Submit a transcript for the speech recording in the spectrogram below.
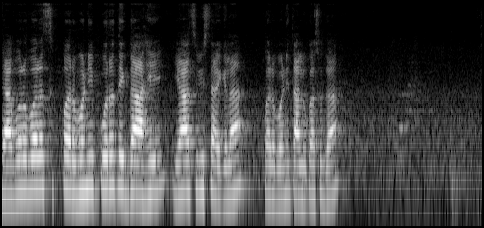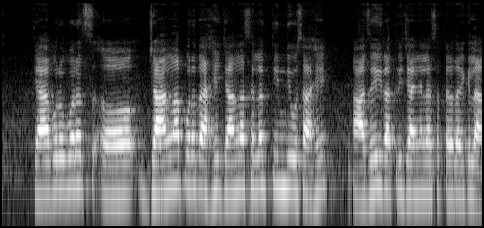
त्याबरोबरच परभणी परत एकदा आहे याच वीस तारखेला परभणी तालुकासुद्धा त्याबरोबरच जालना परत आहे. जालना सलग तीन दिवस आहे. आजही रात्री जालन्याला सतरा तारखेला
